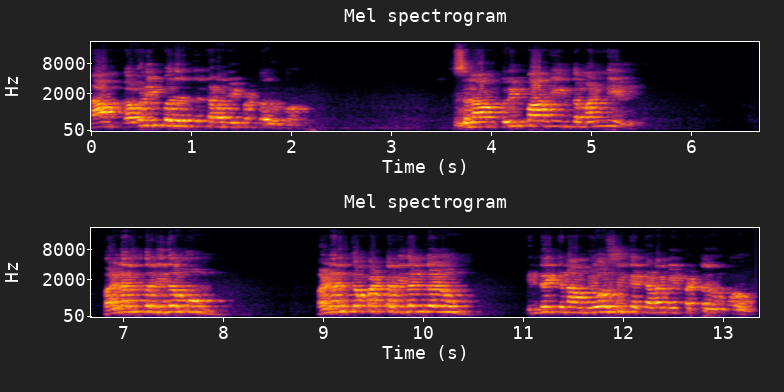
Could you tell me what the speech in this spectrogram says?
நாம் கவனிப்பதற்கு கடமைப்பட்டிருக்கிறோம். இஸ்லாம் குறிப்பாக இந்த மண்ணில் வளர்ந்த விதமும் வளர்க்கப்பட்ட விதங்களும் இன்றைக்கு நாம் யோசிக்க கடமைப்பட்டிருக்கிறோம்.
